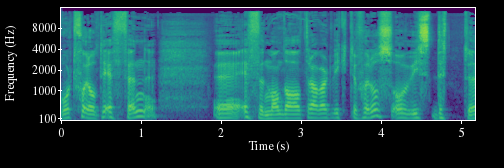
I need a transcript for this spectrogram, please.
vårt forhold til FN Eh, FN-mandater har vært viktige for oss, og hvis dette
